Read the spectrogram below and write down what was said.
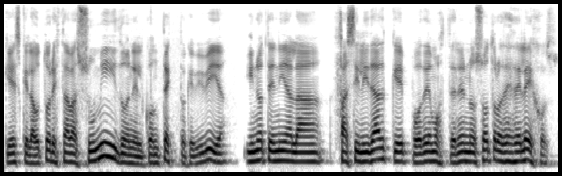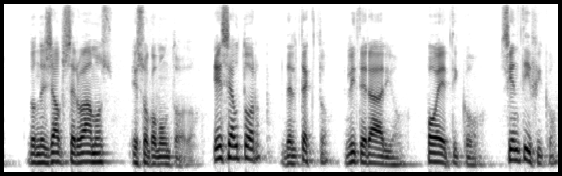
que es que el autor estaba sumido en el contexto que vivía y no tenía la facilidad que podemos tener nosotros desde lejos, donde ya observamos eso como un todo. Ese autor del texto, literario, poético, científico,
